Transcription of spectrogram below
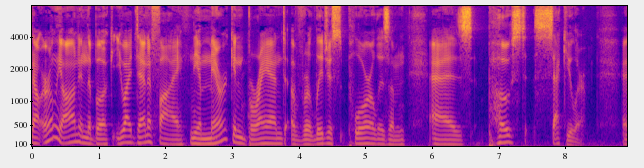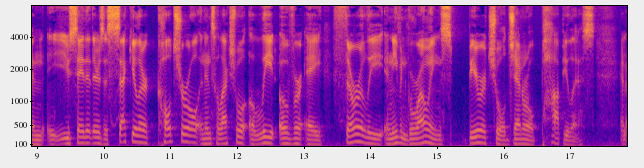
Now, early on in the book, you identify the American brand of religious pluralism as post secular. And you say that there's a secular, cultural, and intellectual elite over a thoroughly and even growing spiritual general populace. And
